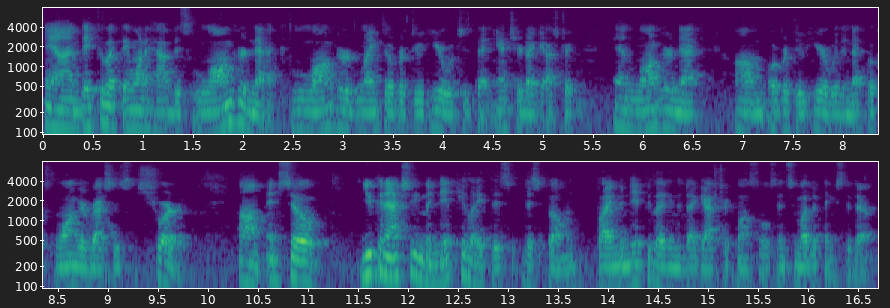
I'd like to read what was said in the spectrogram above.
And they feel like they want to have this longer neck, longer length over through here, which is that anterior digastric, and longer neck um, over through here where the neck looks longer versus shorter. Um, and so you can actually manipulate this, this bone by manipulating the digastric muscles and some other things to there.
